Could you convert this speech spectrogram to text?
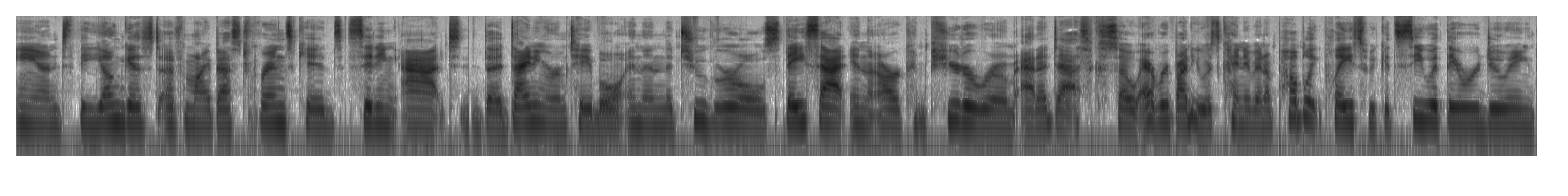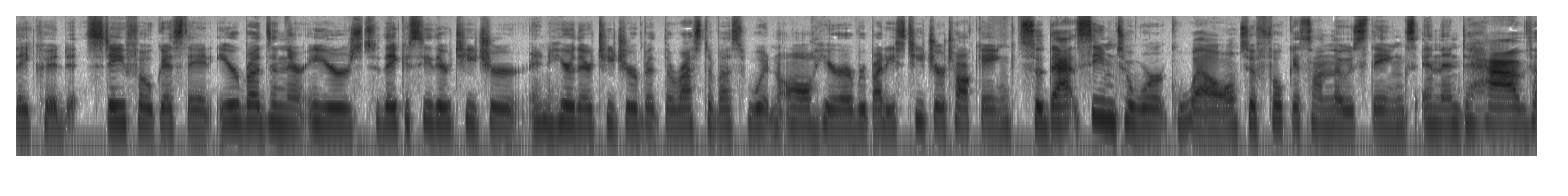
and the youngest of my best friend's kids sitting at the dining room table, and then the two girls, they sat in our computer room at a desk. So, everybody was kind of in a public place. We could see what they were doing, they could stay focused. They had earbuds in their ears so they could see their teacher and hear their teacher, but the rest of us wouldn't all hear everybody's teacher talking. So, that seemed to work well to focus on those things and then to have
